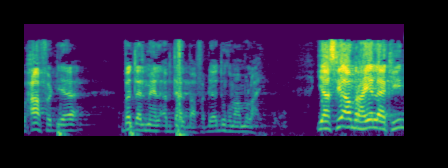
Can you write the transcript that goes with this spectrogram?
waxaa fadhiya badel min alabdaal baa fadhiya adduunka maamulahay yaa sii amrahaya laakiin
